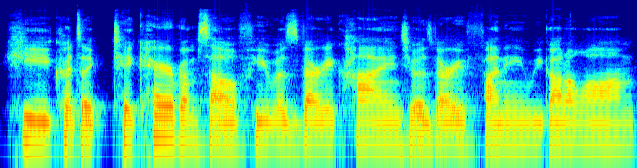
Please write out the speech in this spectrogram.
He could like take care of himself. He was very kind. He was very funny. We got along.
